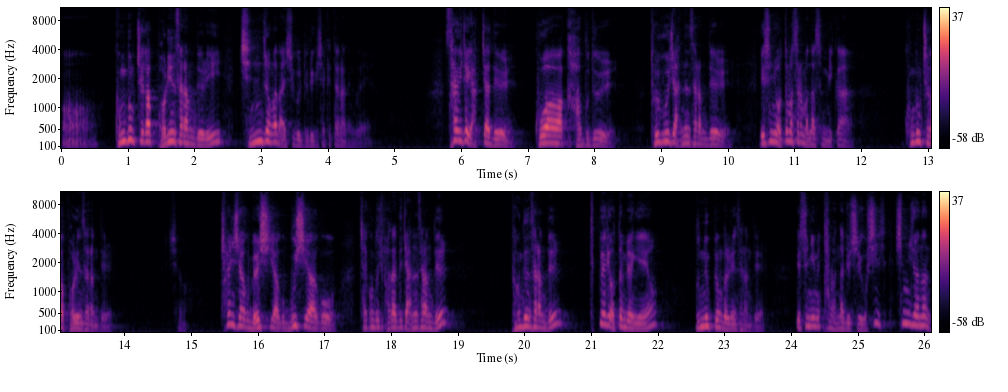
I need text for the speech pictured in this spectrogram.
어, 공동체가 버린 사람들이 진정한 안식을 누리기 시작했다라는 거예요. 사회적 약자들, 고아와 가부들, 돌보지 않는 사람들, 예수님 어떤 사람 만났습니까? 공동체가 버린 사람들, 그렇죠? 천시하고 멸시하고 무시하고 자기 공동체 받아들이지 않는 사람들, 병든 사람들, 특별히 어떤 병이에요? 문둥병 걸린 사람들. 예수님이 다 만나주시고 심지어는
